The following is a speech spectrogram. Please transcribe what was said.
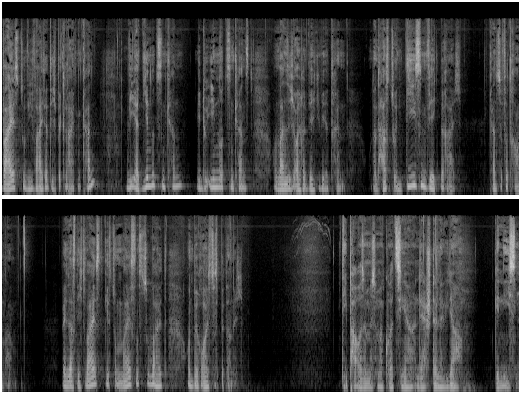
weißt du, wie weit er dich begleiten kann, wie er dir nutzen kann, wie du ihn nutzen kannst und wann sich eure Wege wieder trennen. Und dann hast du in diesem Wegbereich kannst du Vertrauen haben. Wenn du das nicht weißt, gehst du meistens zu weit und bereust es bitterlich. Die Pause müssen wir kurz hier an der Stelle wieder genießen.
